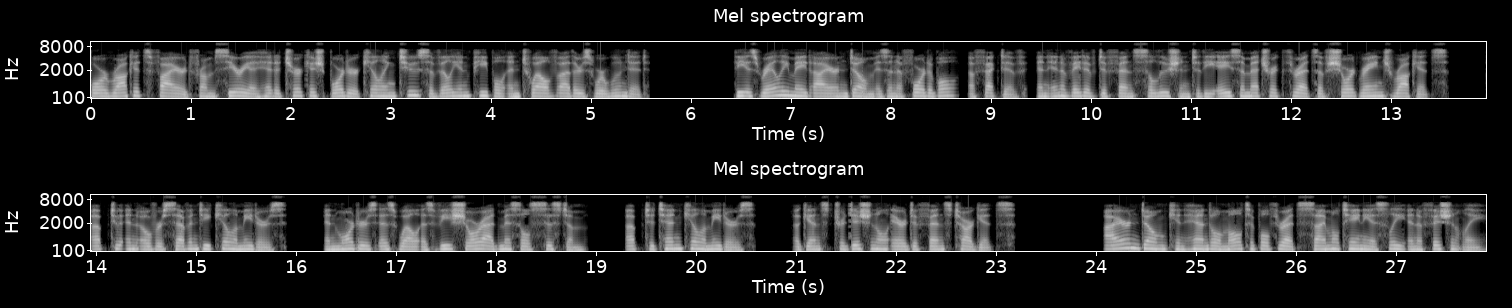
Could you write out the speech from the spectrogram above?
Four rockets fired from Syria hit a Turkish border killing two civilian people and 12 others were wounded. The Israeli-made Iron Dome is an affordable, effective, and innovative defense solution to the asymmetric threats of short-range rockets, up to and over 70 kilometers, and mortars as well as V-SHORAD missile system, up to 10 kilometers, against traditional air defense targets. Iron Dome can handle multiple threats simultaneously and efficiently.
